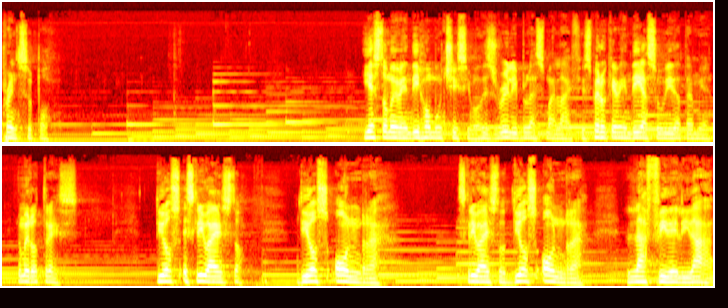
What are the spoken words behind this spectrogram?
principle. Y esto me bendijo muchísimo. This really blessed my life. Espero que bendiga su vida también. Número tres. Dios escriba esto. Dios honra Escriba esto, Dios honra la fidelidad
